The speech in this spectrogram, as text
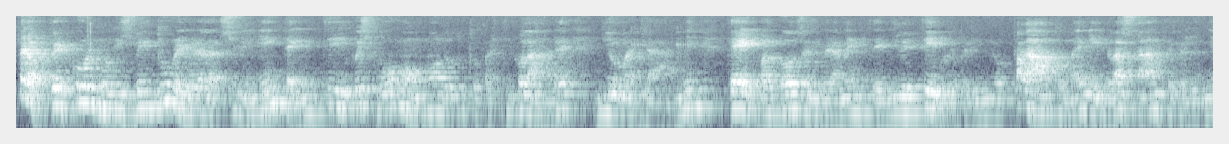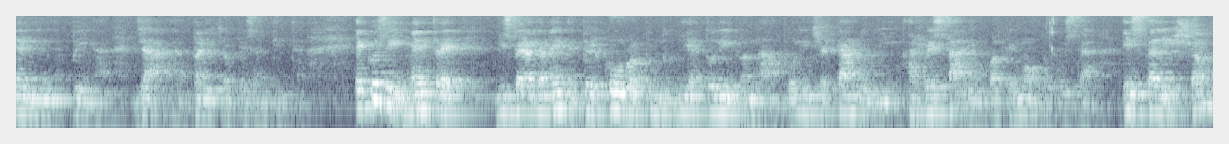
Però per colmo di sventure in relazione ai miei intenti, quest'uomo ha un modo tutto particolare di omaggiarmi, che è qualcosa di veramente dilettevole per il mio palato, ma è meno devastante per la mia linea appena già parecchio appesantita. E così, mentre disperatamente percorro appunto via Toledo a Napoli, cercando di arrestare in qualche modo questa escalation,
